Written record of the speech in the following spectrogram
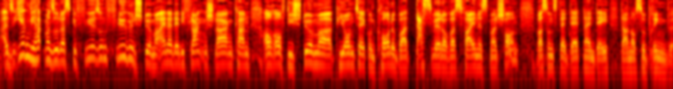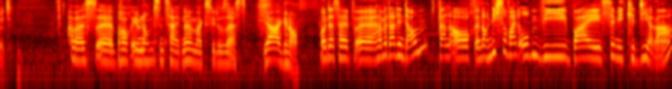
Also irgendwie hat man so das Gefühl, so ein Flügelstürmer, einer, der die Flanken schlagen kann, auch auf die Stürmer Piontek und Cordoba, das wäre doch was Feines. Mal schauen, was uns der Deadline Day da noch so bringen wird. Aber es äh, braucht eben noch ein bisschen Zeit, ne, Max, wie du sagst. Ja, genau. Und deshalb äh, haben wir da den Daumen. Dann auch noch nicht so weit oben wie bei Semi Kedira.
